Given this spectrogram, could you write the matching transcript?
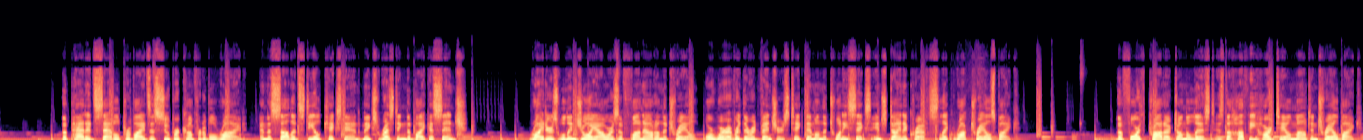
The padded saddle provides a super comfortable ride, and the solid steel kickstand makes resting the bike a cinch. Riders will enjoy hours of fun out on the trail or wherever their adventures take them on the 26-inch Dynacraft Slick Rock Trails bike. The fourth product on the list is the Huffy Hardtail Mountain Trail Bike.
